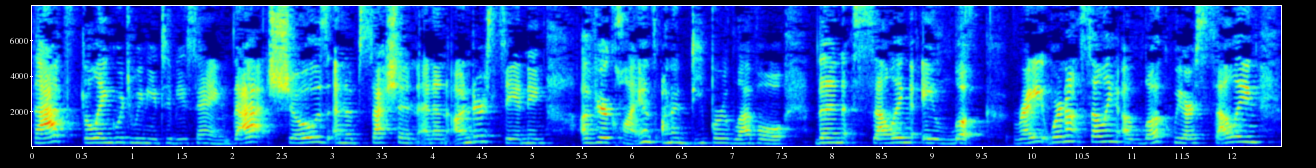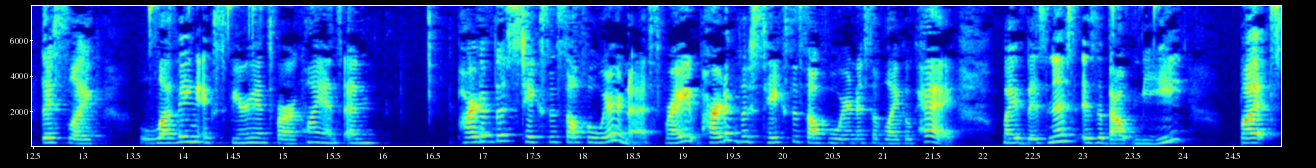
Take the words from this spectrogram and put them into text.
That's the language we need to be saying. That shows an obsession and an understanding of your clients on a deeper level than selling a look, right? We're not selling a look, we are selling this like loving experience for our clients. And part of this takes the self awareness, right? Part of this takes the self awareness of like, okay, my business is about me, but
